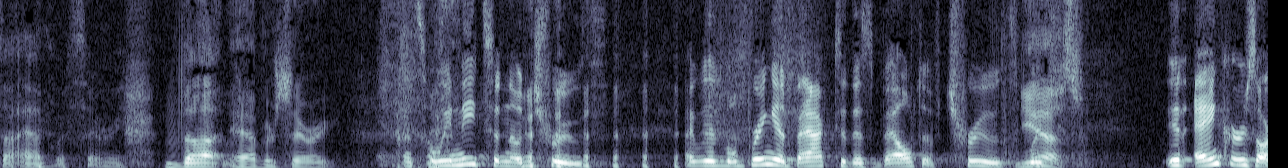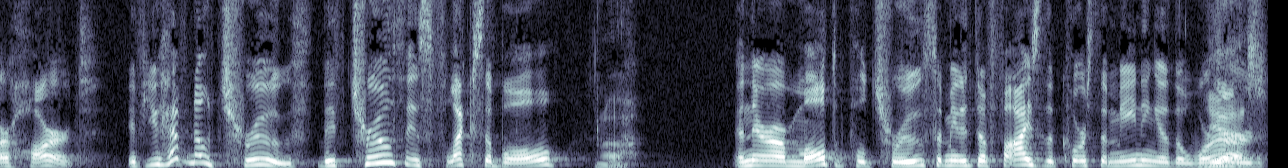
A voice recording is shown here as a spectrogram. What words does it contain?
the adversary. The adversary. And so we need to know truth. I mean, we'll bring it back to this belt of truth, Yes. which it anchors our heart. If you have no truth, if truth is flexible, Ah, and there are multiple truths, I mean, it defies, of course, the meaning of the word. Yes.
